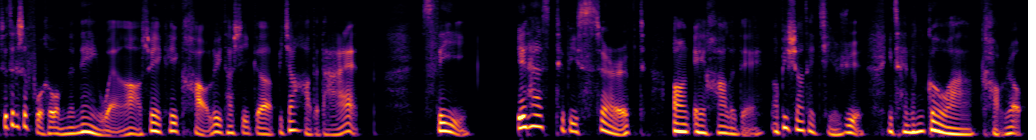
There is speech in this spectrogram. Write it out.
所以这个是符合我们的内文啊，所以可以考虑它是一个比较好的答案。C。It has to be served on a holiday 啊，必须要在节日，你才能够啊烤肉，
